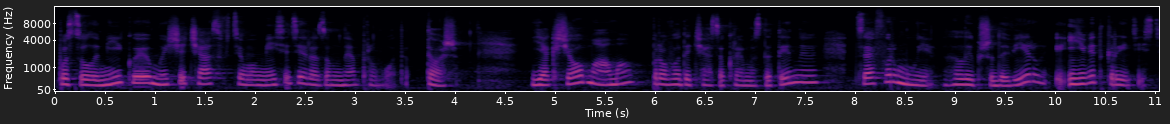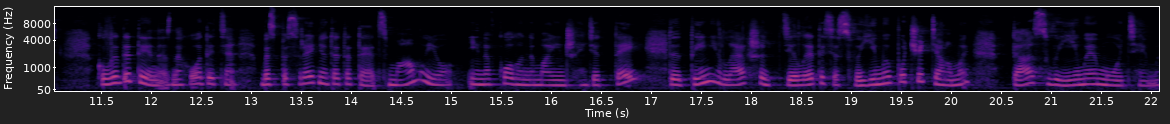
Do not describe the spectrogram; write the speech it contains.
По Соломійкою ми ще час в цьому місяці разом не проводили. Тож. Якщо мама проводить час окремо з дитиною, це формує глибшу довіру і відкритість. Коли дитина знаходиться безпосередньо тет-а-тет з мамою і навколо немає інших дітей, дитині легше ділитися своїми почуттями та своїми емоціями.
